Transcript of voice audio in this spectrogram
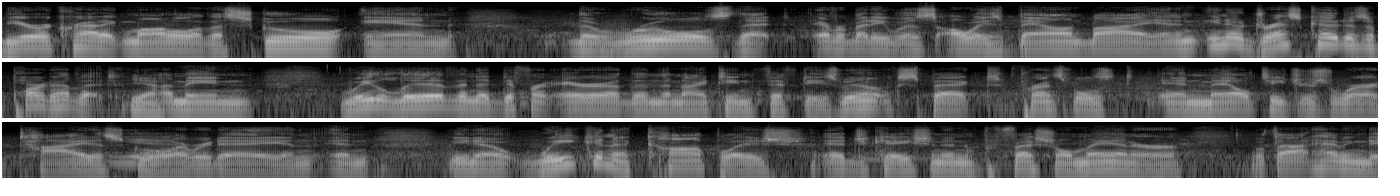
bureaucratic model of a school and the rules that everybody was always bound by and you know dress code is a part of it Yeah. i mean we live in a different era than the 1950s we don't expect principals and male teachers to wear a tie to school Yeah. every day. And and you know we can accomplish education in a professional manner without having to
